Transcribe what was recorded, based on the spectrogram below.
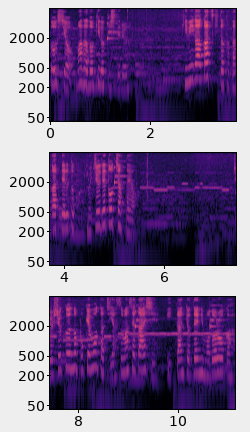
どうしよう。まだドキドキしてる。君が暁と戦ってるとこ夢中で撮っちゃったよ。助手くんのポケモンたち休ませたいし一旦拠点に戻ろうか。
